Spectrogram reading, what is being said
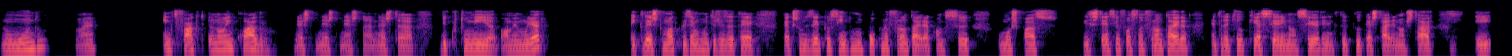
no mundo não é? em que, de facto, eu não enquadro neste, neste, nesta, nesta dicotomia homem-mulher, e que deste modo, por exemplo, muitas vezes até, até costumo dizer que eu sinto-me um pouco na fronteira, é como se o meu espaço existência fosse na fronteira entre aquilo que é ser e não ser, entre aquilo que é estar e não estar, e,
